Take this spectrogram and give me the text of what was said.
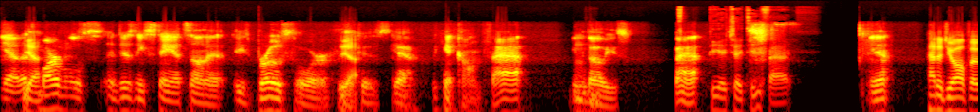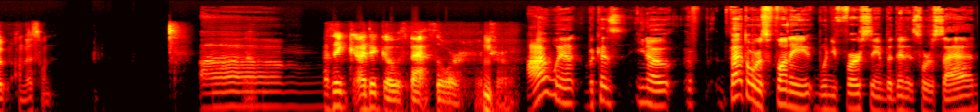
Yeah, that's Yeah. Marvel's and Disney's stance on it. He's bro Thor. Yeah. Because yeah, we can't call him fat, even Mhm. though he's fat. P H A T fat. Yeah. How did you all vote on this one? Um, I think I did go with Fat Thor Hmm. intro. I went because you know Fat Thor was funny when you first see him, but then it's sort of sad.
